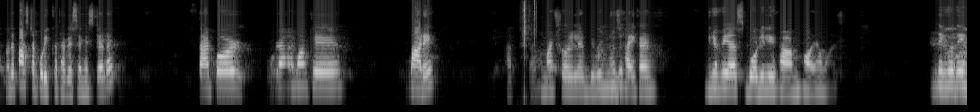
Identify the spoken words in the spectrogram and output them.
আমাদের পাঁচটা পরীক্ষা থাকে সেমিস্টারে। তারপর ওরা আমাকে মারে। আচ্ছা। আমার শরীরের বিভিন্ন জায়গায় গ্রিভিয়াস বডিলি হার্ম হয় আমার। দীর্ঘদিন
